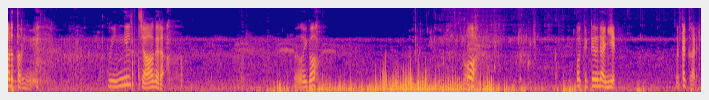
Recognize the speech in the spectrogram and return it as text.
അടുത്ത റിങ് റിങ്ങിൽ ചാകര. ഓ ഇപ്പോൾ കിട്ടിയതിന്റെ അനിയൻ. ഒറ്റക്കാരൻ.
